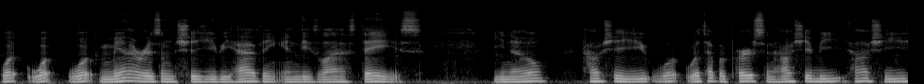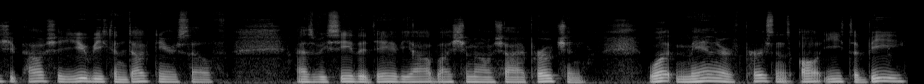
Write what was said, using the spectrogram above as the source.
what, what, what mannerism should you be having in these last days? You know, how should you, what, what type of person, how should be, how should you, should how should you be conducting yourself as we see the day of Yahweh Shema Shai approaching? What manner of persons ought ye to be,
